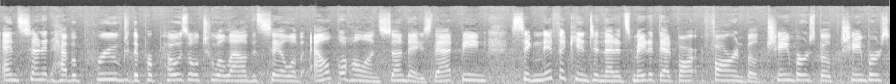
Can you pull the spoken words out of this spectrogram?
and Senate have approved the proposal to allow the sale of alcohol on Sundays. That being significant in that it's made it that bar far in both chambers. Both chambers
